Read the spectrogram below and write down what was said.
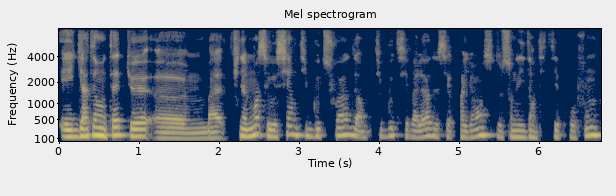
Et garder en tête que euh, bah, finalement, c'est aussi un petit bout de soi, un petit bout de ses valeurs, de ses croyances, de son identité profonde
